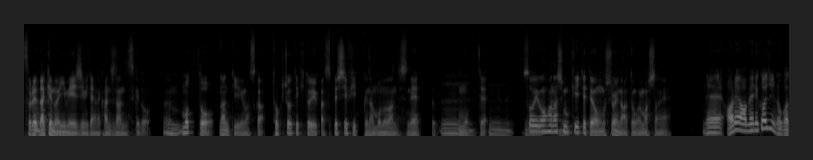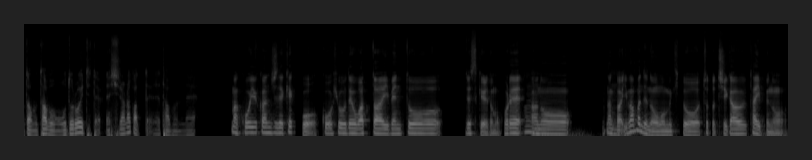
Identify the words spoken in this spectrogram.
それだけのイメージみたいな感じなんですけど、うんもっと、なんて言いますか、特徴的というか、スペシフィックなものなんですね。とうん思ってうんそういうお話もん聞いてて面白いなと思いましたね。ね、あれアメリカ人の方も多分驚いてたよね。知らなかったよね、多分ね。まあ、こういう感じで結構好評で終わったイベントですけれども、これ、うんあのなんかうん今までの趣とちょっと違うタイプの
